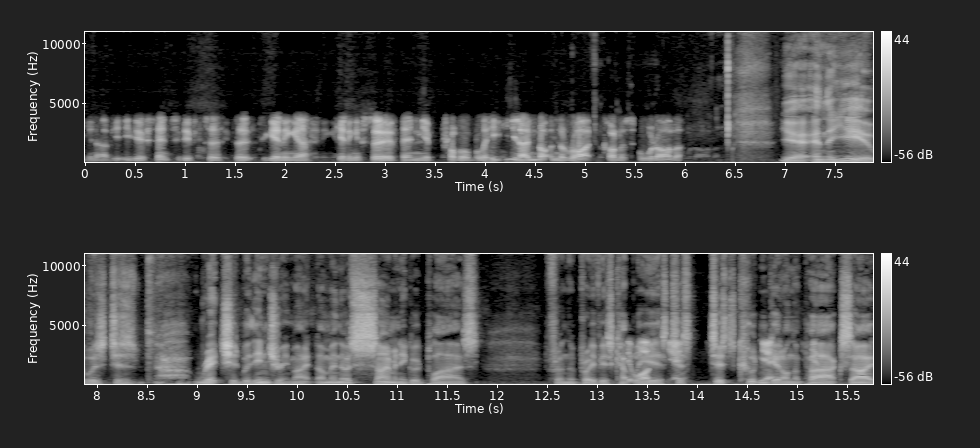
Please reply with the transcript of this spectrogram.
you know, if you're sensitive to, to, to, getting a getting a serve, then you're probably, you know, not in the right kind of sport either. Yeah, and the year was just wretched with injury, mate. I mean, there were so many good players from the previous couple was, of years, yeah. just just couldn't yeah, get on the park. Yeah. So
